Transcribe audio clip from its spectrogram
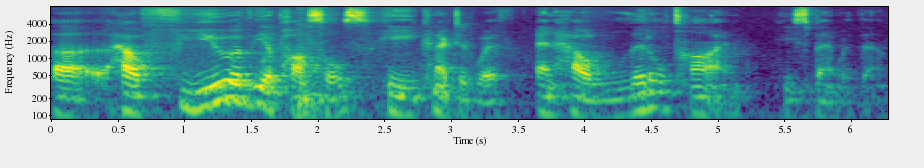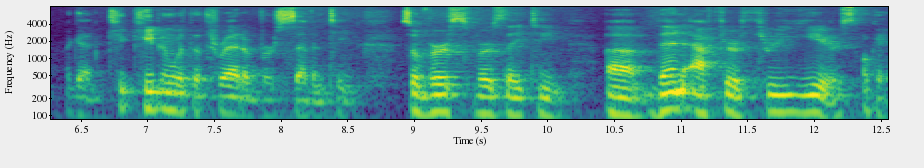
uh, how few of the apostles he connected with and how little time he spent with them. Again, keep, keeping with the thread of verse 17. So verse verse 18. Um, then after three years, okay,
